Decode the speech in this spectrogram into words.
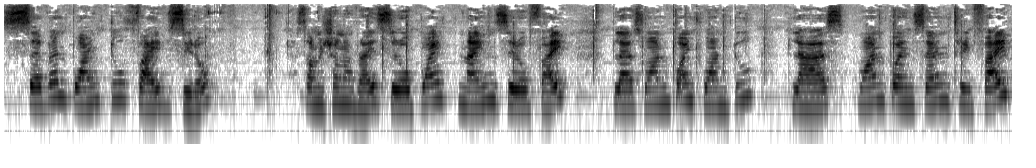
7.250 summation of rise 0.905 plus 1.12 plus 1.735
